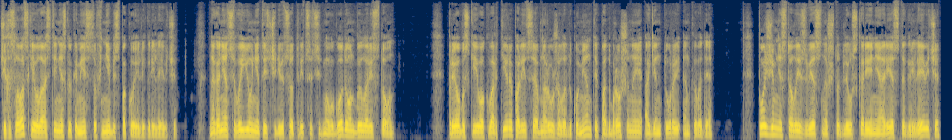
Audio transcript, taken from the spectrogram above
Чехословацкие власти несколько месяцев не беспокоили Грилевича. Наконец, в июне 1937 года он был арестован. При обыске его квартиры полиция обнаружила документы, подброшенные агентурой НКВД. Позже мне стало известно, что для ускорения ареста Грилевича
